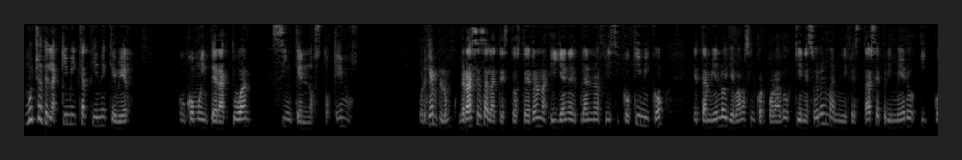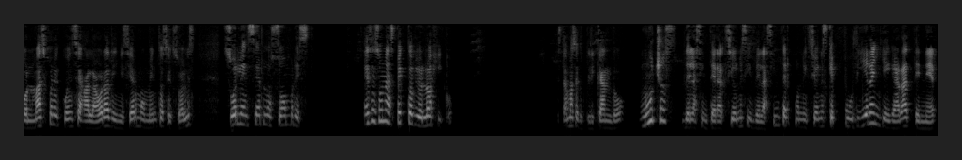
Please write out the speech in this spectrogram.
mucho de la química tiene que ver con cómo interactúan sin que nos toquemos. Por ejemplo, gracias a la testosterona y ya en el plano físico-químico, que también lo llevamos incorporado, quienes suelen manifestarse primero y con más frecuencia a la hora de iniciar momentos sexuales suelen ser los hombres. Ese es un aspecto biológico. Estamos explicando muchas de las interacciones y de las interconexiones que pudieran llegar a tener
